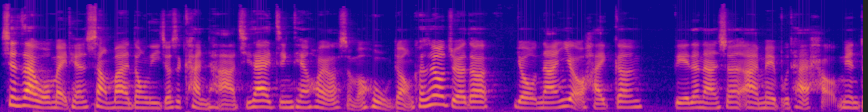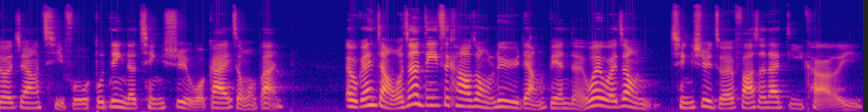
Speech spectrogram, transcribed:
现在我每天上班的动力就是看他，期待今天会有什么互动。可是又觉得有男友还跟别的男生暧昧不太好，面对这样起伏不定的情绪，我该怎么办？哎，我跟你讲，我真的第一次看到这种绿两边的，我以为这种情绪只会发生在迪卡而已。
